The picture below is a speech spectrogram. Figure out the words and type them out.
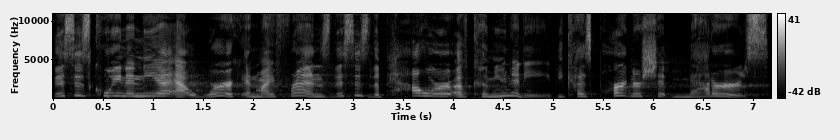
This is koinonia at work, and my friends, this is the power of community because partnership matters.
